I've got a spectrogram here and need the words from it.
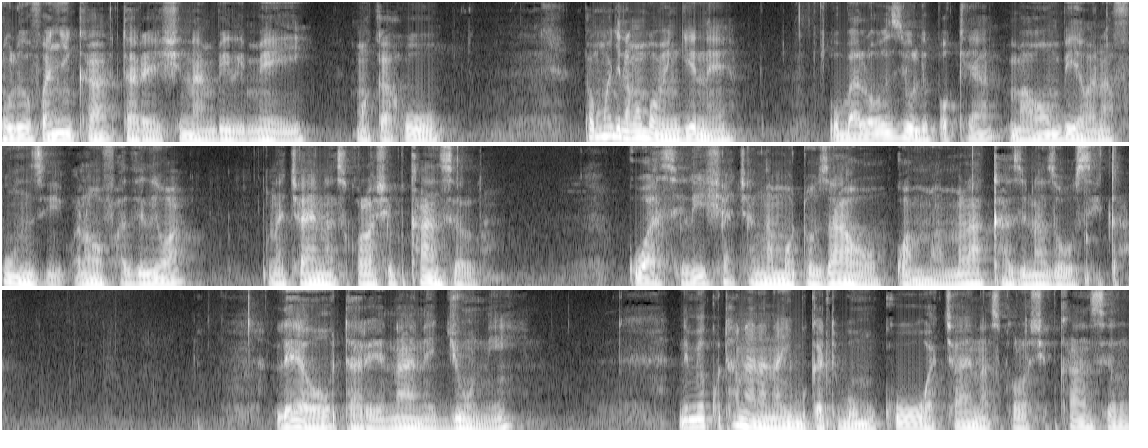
uliofanyika tarehe 22 Mei mwaka huu, pamoja na mambo mengine, ubalozi ulipokea maombi ya wanafunzi wanaofadhiliwa na China Scholarship Council kuwasilisha changamoto zao kwa mamlaka zinazohusika. Leo tarehe 8 Juni nimekutana na naibu katibu mkuu wa China Scholarship Council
